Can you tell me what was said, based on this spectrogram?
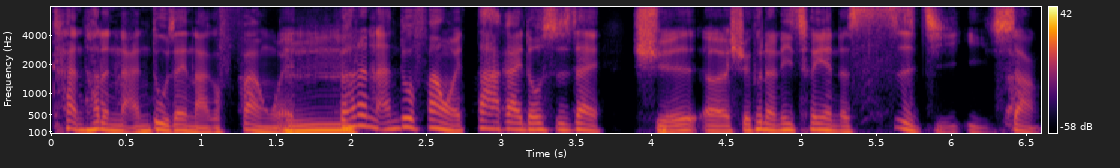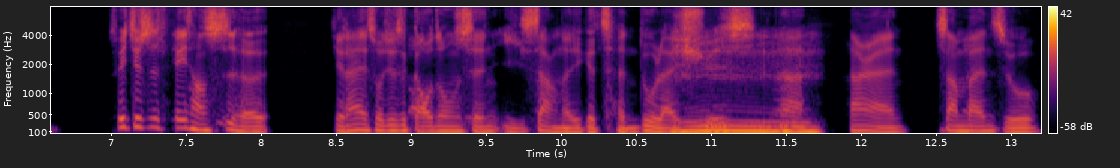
看它的难度在哪个范围。嗯所以它的难度范围大概都是在学呃学科能力测验的四级以上，所以就是非常适合，简单来说就是高中生以上的一个程度来学习。嗯那当然上班族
